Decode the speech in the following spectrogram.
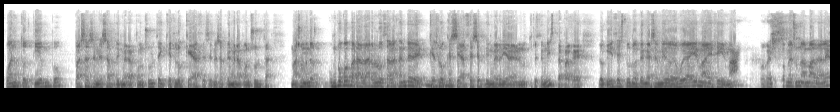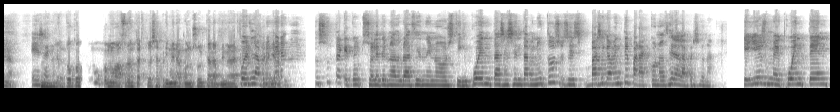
¿Cuánto tiempo pasas en esa primera consulta y qué es lo que haces en esa primera consulta? Más o menos, un poco para dar luz a la gente de qué es lo que se hace ese primer día en el nutricionista, para que lo que dices tú no tengas ese miedo de voy a irme a decir, porque te comes una magdalena. Exacto. Un poco cómo, afrontas tú esa primera consulta, la primera vez Pues la primera consulta, que suele tener una duración de unos 50, 60 minutos, es básicamente para conocer a la persona. Que ellos me cuenten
